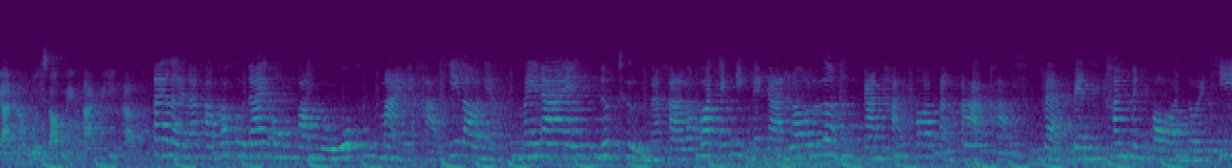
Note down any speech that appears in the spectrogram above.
การมาเวิร์กช็อปในครั้งนี้ครับได้เลยนะคะก็คือได้องค์ความรู้ใหม่ค่ะ ที่เราเนี่ยไม่ได้นึกถึงนะคะ แล้วก็เทคนิคในการเล่าเรื่องการถ่ายทอดต่างๆค่ะ แบบเป็นขั้นเป็นตอนโดยที่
